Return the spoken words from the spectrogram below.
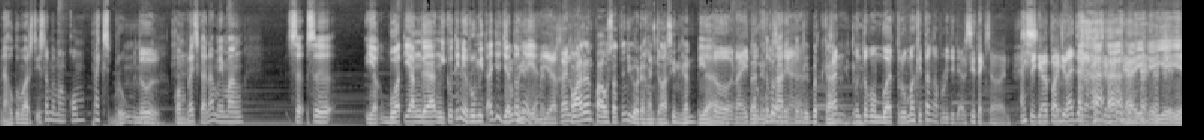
Nah, hukum waris Islam memang kompleks, Bro. betul. Kompleks karena memang se, se ya buat yang nggak ngikutin ya rumit aja jatuhnya ya. Iya kan? Kemarin Pak Ustadznya juga udah ngejelasin kan. Iya. Tuh, nah itu Dan itu menarik tuh, ribet kan, Kan gitu. untuk membuat rumah kita nggak perlu jadi arsitek, Son. Tinggal panggil aja anak arsitek. iya iya iya. iya.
